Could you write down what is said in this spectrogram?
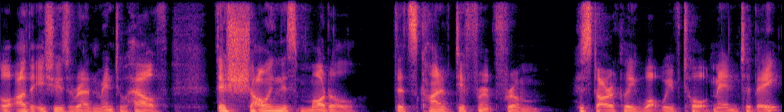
or other issues around mental health. They're showing this model that's kind of different from historically what we've taught men to be.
